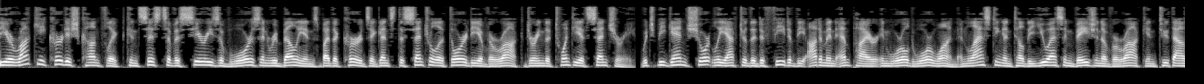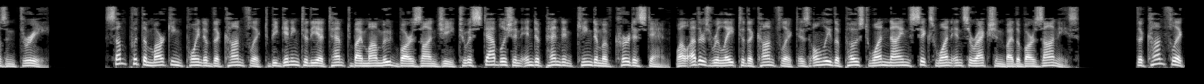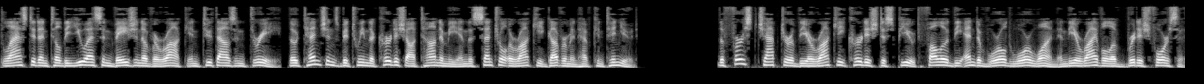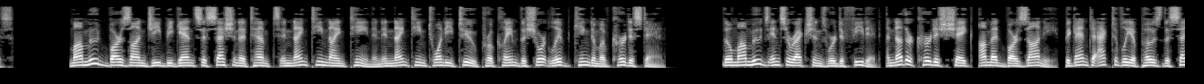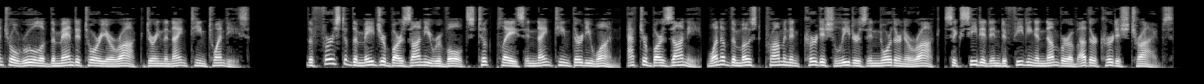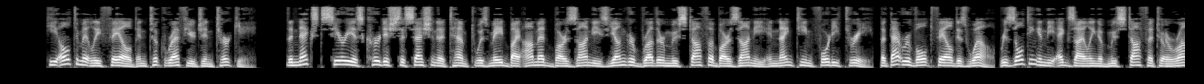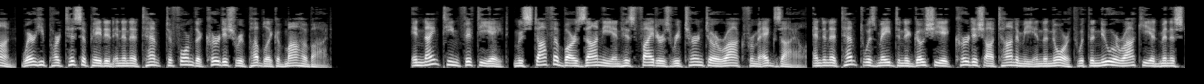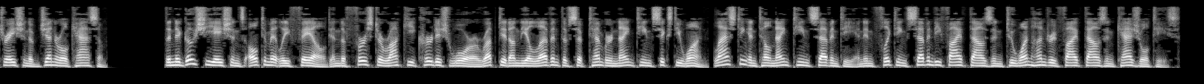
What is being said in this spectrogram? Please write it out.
The Iraqi-Kurdish conflict consists of a series of wars and rebellions by the Kurds against the central authority of Iraq during the 20th century, which began shortly after the defeat of the Ottoman Empire in World War I and lasting until the U.S. invasion of Iraq in 2003. Some put the marking point of the conflict beginning to the attempt by Mahmud Barzanji to establish an independent kingdom of Kurdistan, while others relate to the conflict as only the post-1961 insurrection by the Barzanis. The conflict lasted until the U.S. invasion of Iraq in 2003, though tensions between the Kurdish autonomy and the central Iraqi government have continued. The first chapter of the Iraqi-Kurdish dispute followed the end of World War I and the arrival of British forces. Mahmud Barzanji began secession attempts in 1919 and in 1922 proclaimed the short-lived Kingdom of Kurdistan. Though Mahmud's insurrections were defeated, another Kurdish sheikh, Ahmed Barzani, began to actively oppose the central rule of the Mandatory Iraq during the 1920s. The first of the major Barzani revolts took place in 1931, after Barzani, one of the most prominent Kurdish leaders in northern Iraq, succeeded in defeating a number of other Kurdish tribes. He ultimately failed and took refuge in Turkey. The next serious Kurdish secession attempt was made by Ahmed Barzani's younger brother Mustafa Barzani in 1943, but that revolt failed as well, resulting in the exiling of Mustafa to Iran, where he participated in an attempt to form the Kurdish Republic of Mahabad. In 1958, Mustafa Barzani and his fighters returned to Iraq from exile, and an attempt was made to negotiate Kurdish autonomy in the north with the new Iraqi administration of General Qasim. The negotiations ultimately failed and the First Iraqi-Kurdish War erupted on of September 1961, lasting until 1970 and inflicting 75,000 to 105,000 casualties.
